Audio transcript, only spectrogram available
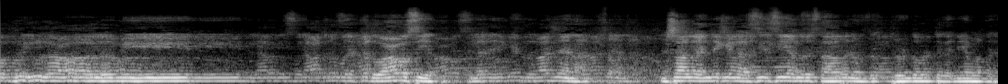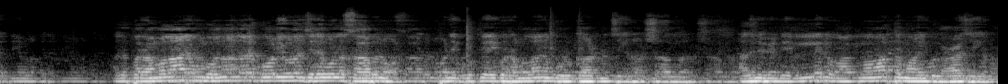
رب العالمين. ഇൻഷാല്ല എന്റെ കീഴിൽ അസീസി എന്നൊരു സ്ഥാപനമുണ്ട് തിരുവനന്തപുരത്ത് കന്യാകുളങ്ങര. അതിപ്പോ റമദാന് മുമ്പ് ഒന്നൊന്നര കോടിയോളം ചിലവുള്ള സ്ഥാപനമാണ്. പണി പൂർത്തിയായി ഇപ്പോൾ മുമ്പ് ഉദ്ഘാടനം ചെയ്യണം അതിനുവേണ്ടി എല്ലാവരും ആത്മാർത്ഥമായി ദുആ ചെയ്യണം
